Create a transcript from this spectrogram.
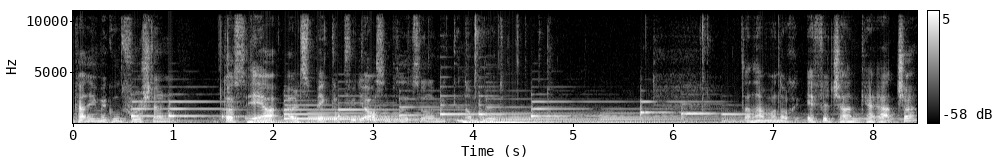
Kann ich mir gut vorstellen, dass er als Backup für die Außenposition mitgenommen wird. Dann haben wir noch Efecan Karaca.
